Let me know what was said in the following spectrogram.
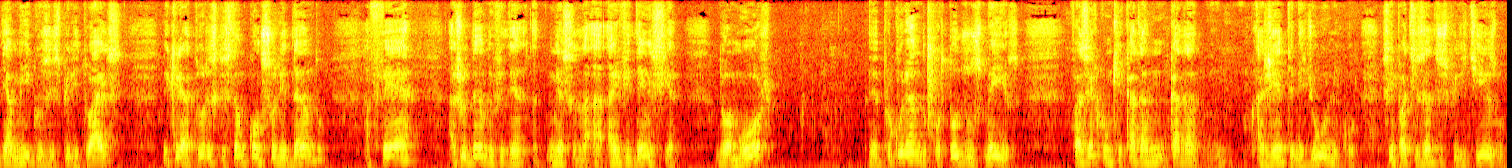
de, amigos espirituais, de criaturas que estão consolidando a fé, ajudando a evidência do amor, eh, procurando por todos os meios fazer com que cada um, cada agente mediúnico, simpatizante do espiritismo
